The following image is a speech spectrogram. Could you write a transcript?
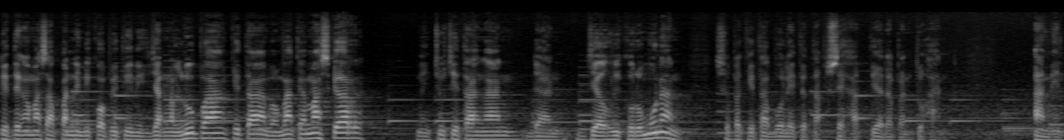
di tengah masa pandemi COVID ini, jangan lupa kita memakai masker, mencuci tangan, dan jauhi kerumunan supaya kita boleh tetap sehat di hadapan Tuhan. Amin.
